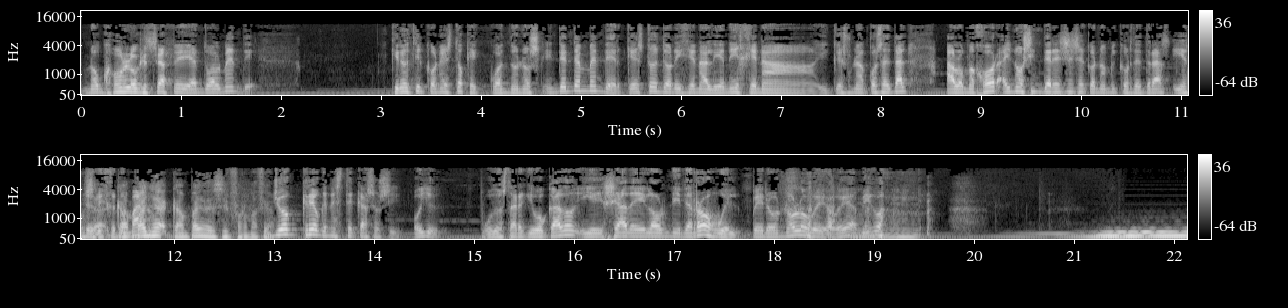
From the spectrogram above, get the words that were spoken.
no con lo que se hace actualmente. Quiero decir con esto que cuando nos intenten vender que esto es de origen alienígena y que es una cosa y tal, a lo mejor hay unos intereses económicos detrás y es O de sea, origen campaña, humano. campaña de desinformación. Yo creo que en este caso sí. Oye, puedo estar equivocado y sea de Lorne de Roswell, pero no lo veo, ¿eh, amigo?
